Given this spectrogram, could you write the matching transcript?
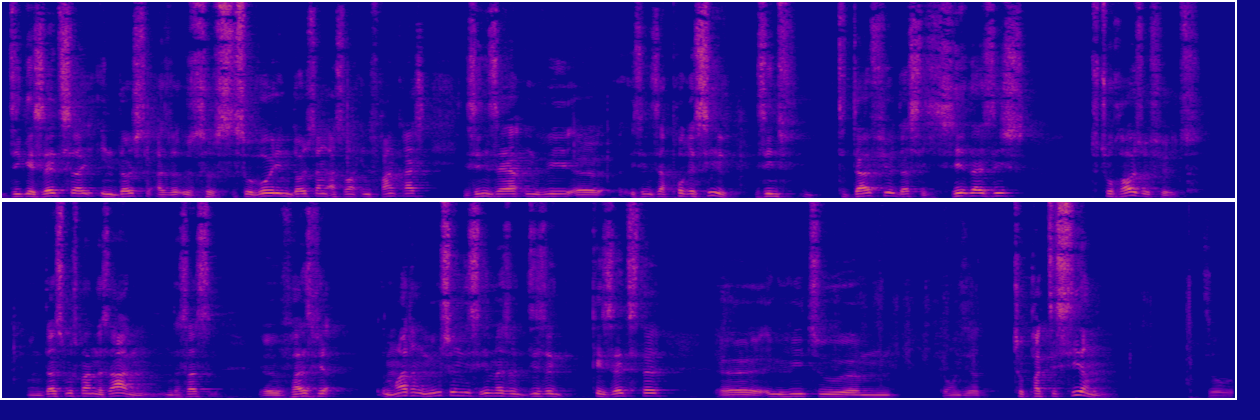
die Gesetze in Deutschland, also sowohl in Deutschland als auch in Frankreich, sind sehr irgendwie, äh, sind sehr progressiv, sind dafür, dass sich jeder sich zu Hause fühlt. Und das muss man sagen. Das heißt, äh, was wir machen müssen, ist immer so diese Gesetze äh, irgendwie zu, ähm, sagen, zu praktizieren. So,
